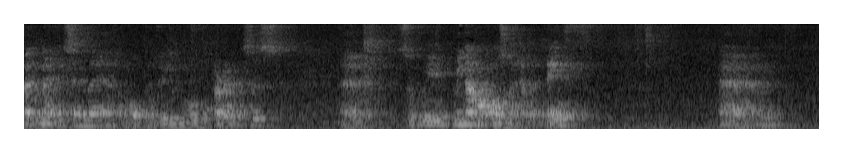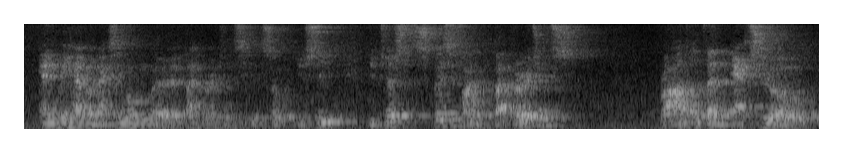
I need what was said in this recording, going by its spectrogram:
mathematics in there, or a little more parameters. Uh, so we, we now also have a length, um, and we have a maximum uh, divergence here. So you see, you just specify the divergence rather than actual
